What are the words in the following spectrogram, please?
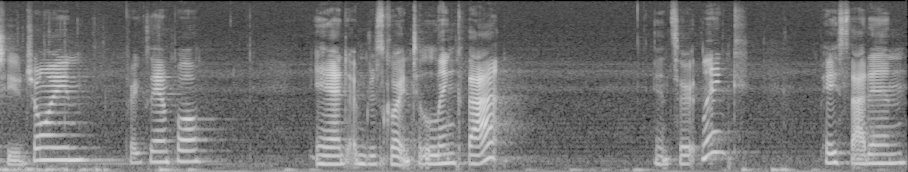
to join, for example, and I'm just going to link that. Insert link, paste that in,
